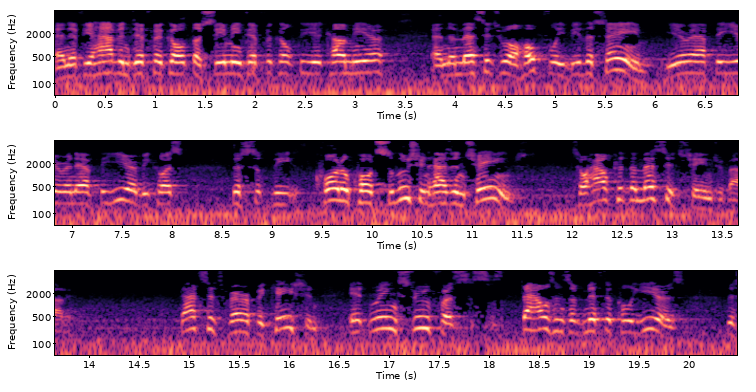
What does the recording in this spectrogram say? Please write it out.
And if you're having difficult or seeming difficulty, you come here and the message will hopefully be the same year after year and after year because the, the quote unquote solution hasn't changed. So, how could the message change about it? That's its verification. It rings through for thousands of mythical years. The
